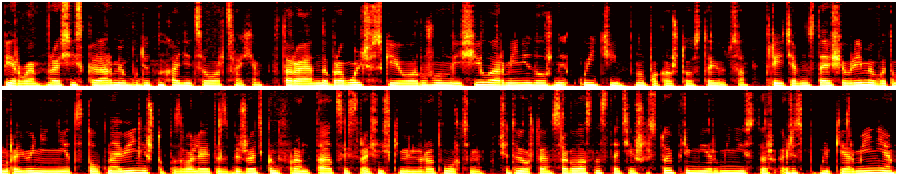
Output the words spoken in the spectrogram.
Первое. Российская армия будет находиться в Арцахе. Вторая. Добровольческие вооруженные силы Армении должны уйти, но пока что остаются. Третье. В настоящее время в этом районе нет столкновений, что позволяет избежать конфронтации с российскими миротворцами. Четвертое. Согласно статье 6, премьер-министр Республики Армения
